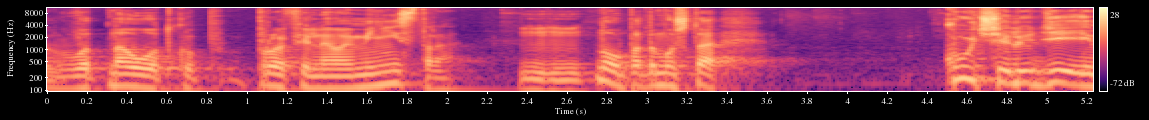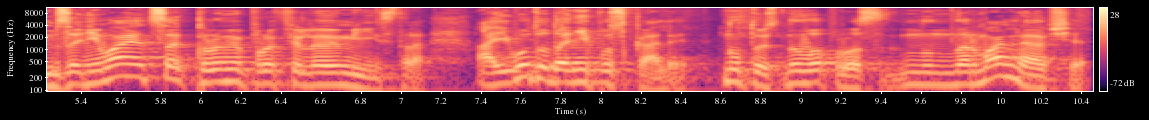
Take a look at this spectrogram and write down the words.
вот на откуп профильного министра, угу. ну потому что куча людей им занимается, кроме профильного министра, а его туда не пускали. Ну, то есть, ну вопрос, ну нормально вообще?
